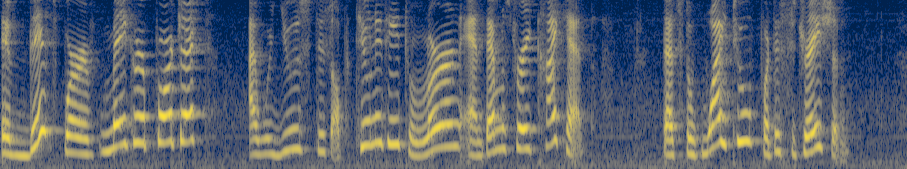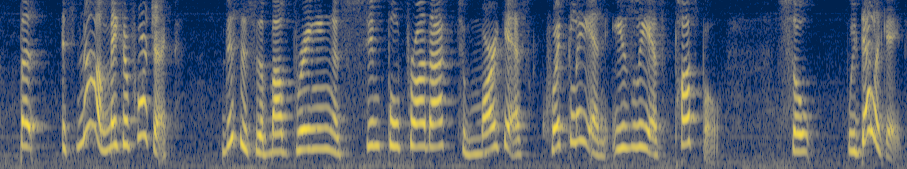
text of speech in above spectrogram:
If this were maker project, I would use this opportunity to learn and demonstrate KiCad. That's the right tool for this situation. But it's not a maker project. This is about bringing a simple product to market as quickly and easily as possible. So we delegate.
